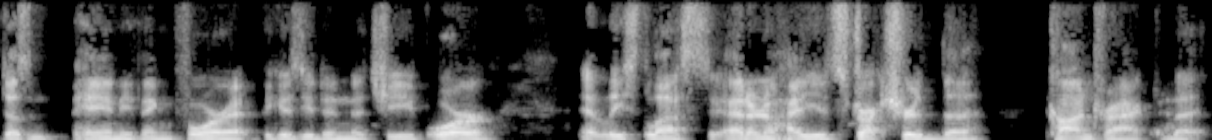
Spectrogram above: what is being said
doesn't pay anything for it because you didn't achieve, or at least less. I don't know how you structured the contract, but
